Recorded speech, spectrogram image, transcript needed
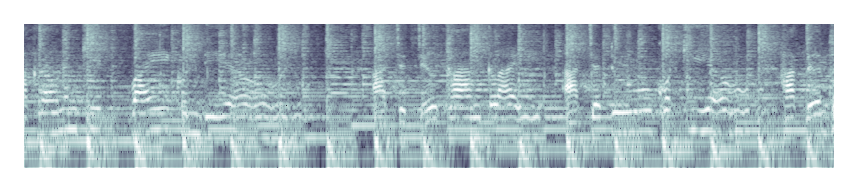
ากเรานั้นคิดไว้คนเดียว อาจจะเจอทางไกล อาจจะดูคดเคี้ยว หากเดินไป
